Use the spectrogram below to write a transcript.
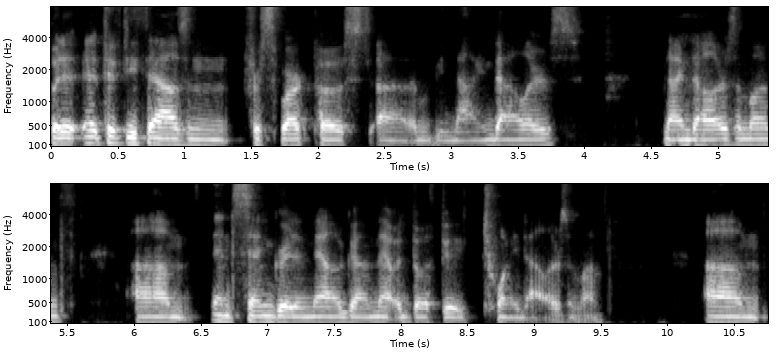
But at, at fifty thousand for Spark Post, uh, it would be nine dollars, nine mm-hmm. dollars a month. Um, and SendGrid and Mailgun that would both be twenty dollars a month. Um,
